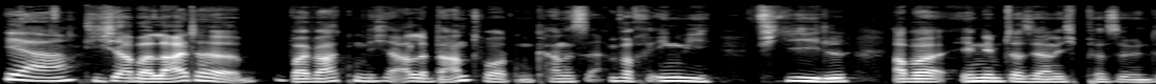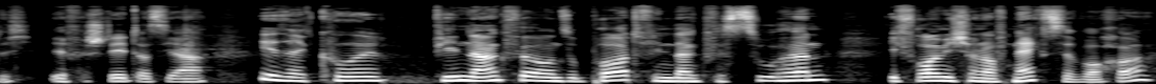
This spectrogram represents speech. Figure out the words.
ja. die ich aber leider bei weitem nicht alle beantworten kann. Es ist einfach irgendwie viel, aber ihr nehmt das ja nicht persönlich. Ihr versteht das ja. Ihr seid cool. Vielen Dank für euren Support, vielen Dank fürs Zuhören. Ich freue mich schon auf nächste Woche.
